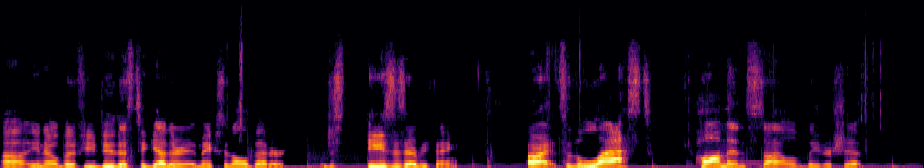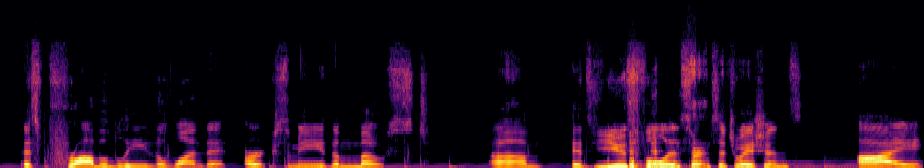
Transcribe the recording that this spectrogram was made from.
uh, you know but if you do this together it makes it all better it just eases everything all right so the last common style of leadership is probably the one that irks me the most um, it's useful in certain situations i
